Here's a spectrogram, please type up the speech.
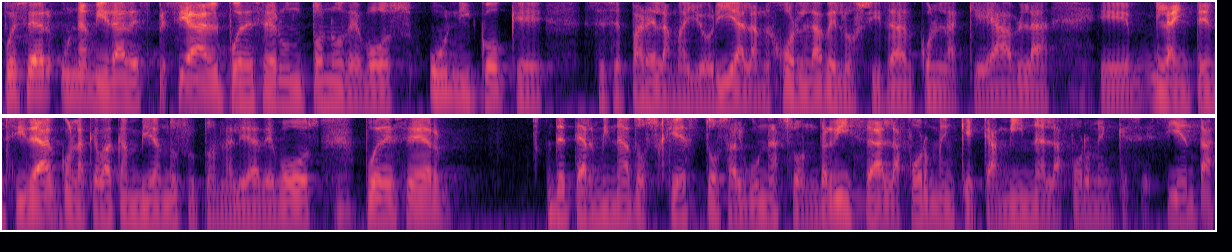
Puede ser una mirada especial, puede ser un tono de voz único que se separe la mayoría, a lo mejor la velocidad con la que habla, eh, la intensidad con la que va cambiando su tonalidad de voz, puede ser determinados gestos, alguna sonrisa, la forma en que camina, la forma en que se sienta,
